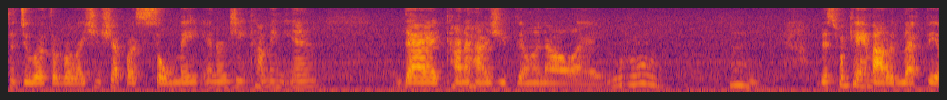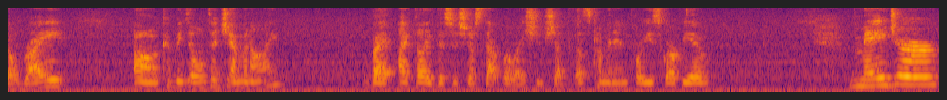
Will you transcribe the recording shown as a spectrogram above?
to do with a relationship, a soulmate energy coming in that kind of has you feeling all like, woohoo. Hmm. This one came out of left field, right? Uh, could be dealing with a Gemini but I feel like this is just that relationship that's coming in for you, Scorpio. Major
